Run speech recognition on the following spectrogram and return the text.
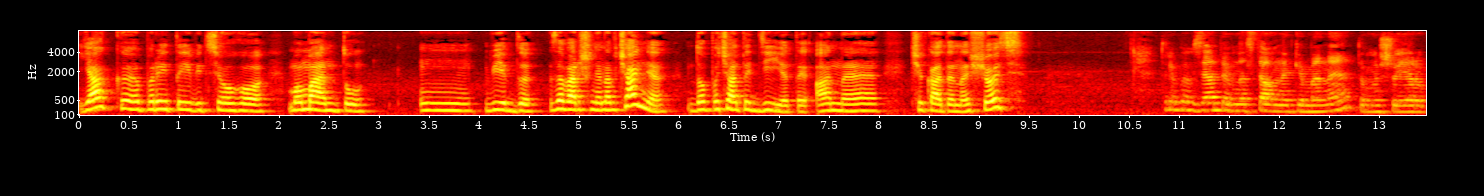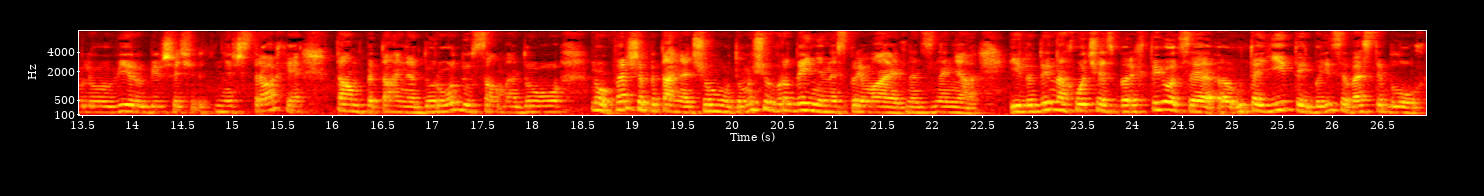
Як е, перейти від цього моменту від завершення навчання до почати діяти, а не чекати на щось? Треба взяти в наставники мене, тому що я роблю віру більше ніж страхи. Там питання до роду, саме до ну, перше питання, чому? Тому що в родині не сприймають надзнання, і людина хоче зберегти оце, е, утаїти і боїться вести блог.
